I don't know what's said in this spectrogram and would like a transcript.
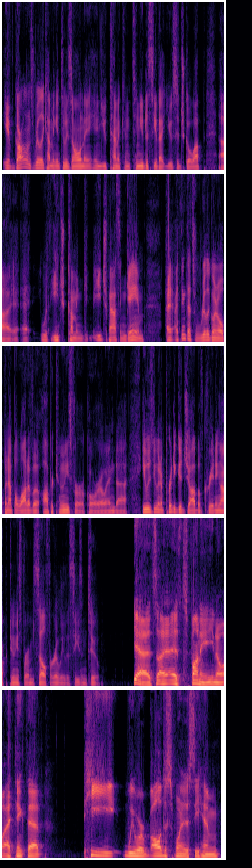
if Garland's really coming into his own and, you kind of continue to see that usage go up uh, with each coming each passing game. I, think that's really going to open up a lot of uh, opportunities for Okoro, and uh, he was doing a pretty good job of creating opportunities for himself early this season too. Yeah, it's it's funny, you know. I think that he we were all disappointed to see him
